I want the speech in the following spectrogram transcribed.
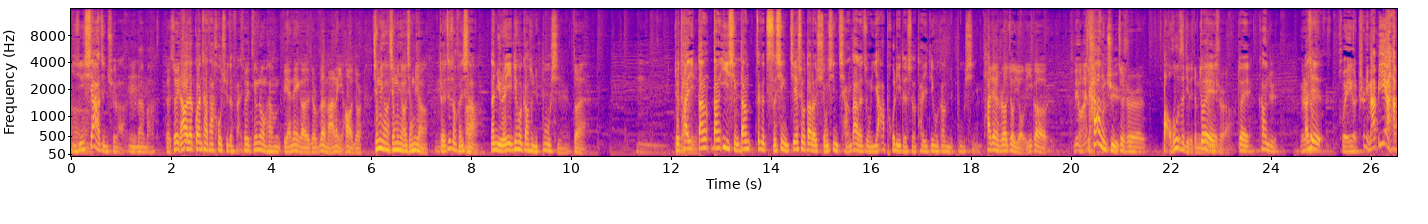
已经下进去了，明白吗？对，所以然后再观察他后续的反应。所以听众朋友们别那个就是问完了以后就是行不行行不行行不行？对，这种很少啊。那女人一定会告诉你不行。对，嗯，就他当当异性当这个雌性接受到了雄性强大的这种压迫力的时候，他一定会告诉你不行，他这个时候就有一个没有安全感。抗拒，就是保护自己的这么一个意识啊。对，抗拒，而且回一个吃你妈逼啊！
